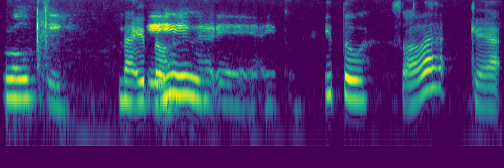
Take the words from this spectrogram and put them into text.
Cruelty. Nah itu. Iya, iya, iya, itu soalnya kayak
